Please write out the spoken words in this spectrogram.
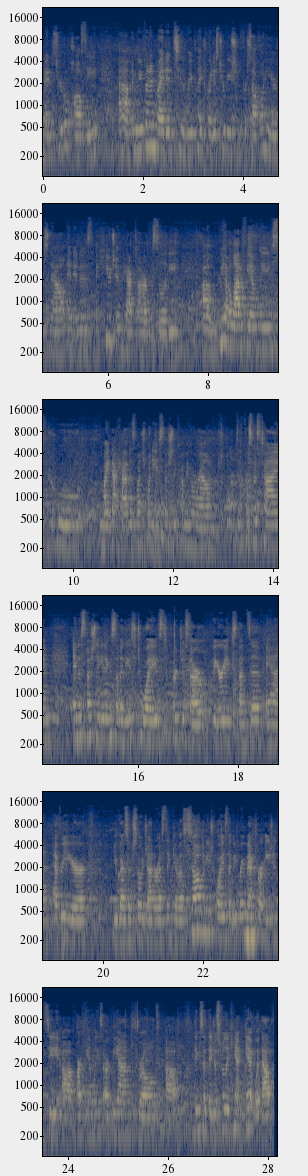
United Cerebral Palsy, um, and we've been invited to the Replay Toy Distribution for several years now, and it is a huge impact on our facility. Um, we have a lot of families who might not have as much money, especially coming around the Christmas time, and especially getting some of these toys to purchase are very expensive, and every year you guys are so generous and give us so many toys that we bring back to our agency. Um, our families are beyond thrilled. Um, things that they just really can't get without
